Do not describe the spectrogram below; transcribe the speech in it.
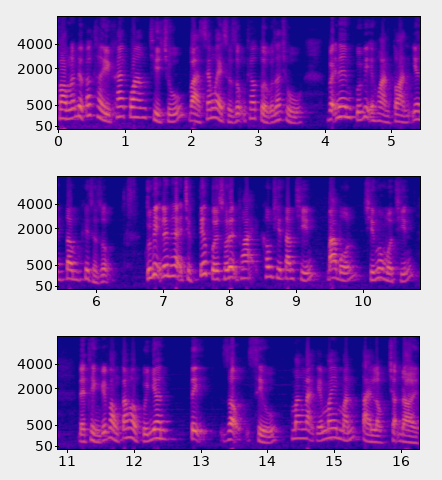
Vòng đã được các thầy khai quang chỉ chú và xem ngày sử dụng theo tuổi của gia chủ. Vậy nên quý vị hoàn toàn yên tâm khi sử dụng. Quý vị liên hệ trực tiếp với số điện thoại 0989 34 9119 để thỉnh cái vòng tam hợp quý nhân tị, dậu, xỉu mang lại cái may mắn tài lộc trọn đời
